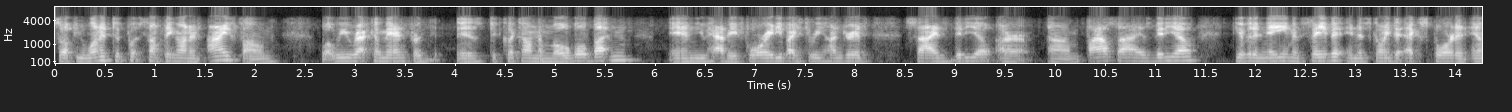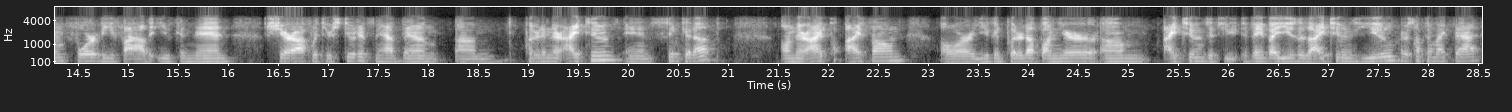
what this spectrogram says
So if you wanted to put something on an iPhone, what we recommend for is to click on the mobile button and you have a 480 by 300 size video or um, file size video. Give it a name and save it and it's going to export an M4V file that you can then share off with your students and have them um, put it in their iTunes and sync it up on their iPhone or you can put it up on your um, iTunes if you if anybody uses iTunes U or something like that.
